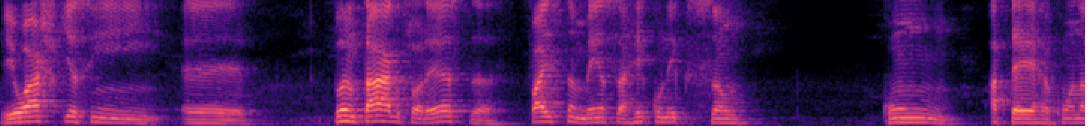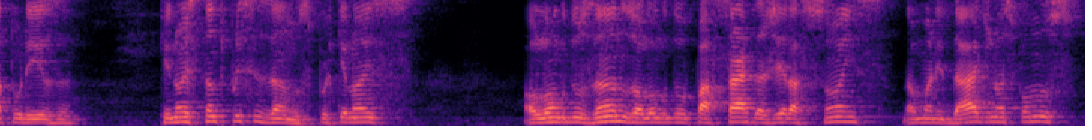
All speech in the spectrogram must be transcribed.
Eu acho que assim é, plantar agrofloresta faz também essa reconexão com a terra, com a natureza, que nós tanto precisamos, porque nós ao longo dos anos, ao longo do passar das gerações da humanidade, nós fomos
